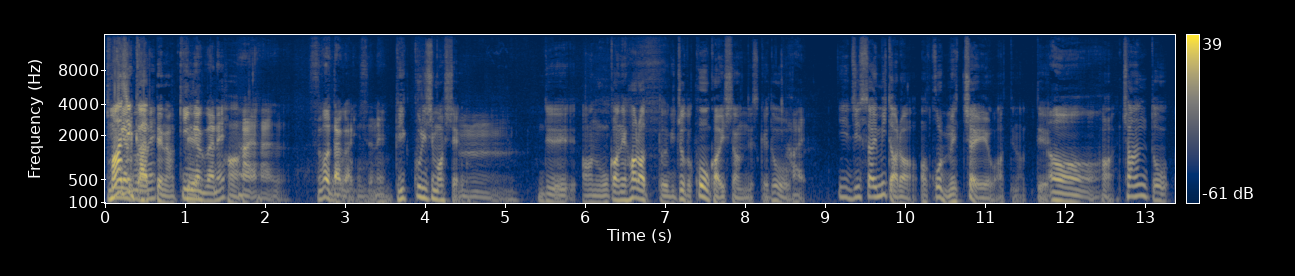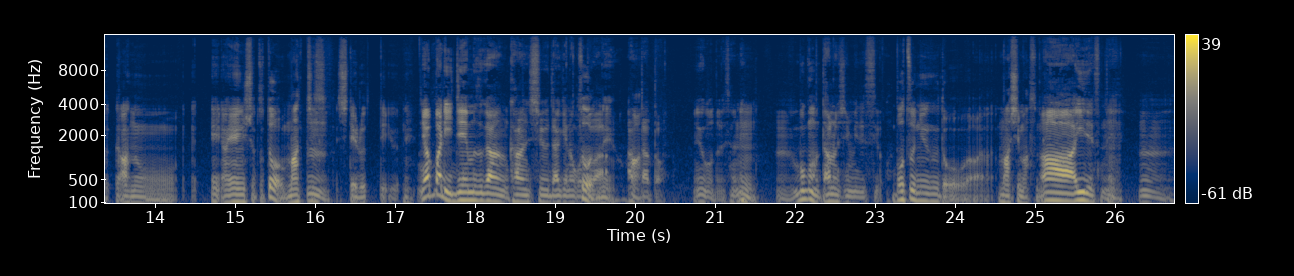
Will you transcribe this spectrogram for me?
マジかってなって。金額がね。はいはいはい。すごい高いですよね。びっくりしましたよ。うん。で、あの、お金払った時ちょっと後悔したんですけど、はい。実際見たら、あ、これめっちゃええわってなって、はい、ちゃんと、あの演出とマッチし,、てるっていうね。やっぱりジェームズ・ガン監修だけのことはそうねあったということですよね。うん。うん、僕も楽しみですよ。没入度が増しますね。ああ、いいですね。うん。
